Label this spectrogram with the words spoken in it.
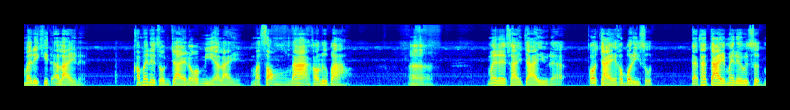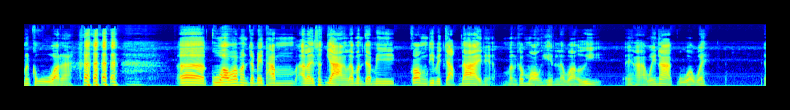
ไม่ได้คิดอะไรเนี่ยเขาไม่ได้สนใจแล้วว่ามีอะไร มาส่องหน้าเขาหรือเปล่า เออ ไม่ได้ใส่ใจอยู่แล้ว เพราะใจเขาบริสุทธิ์ แต่ถ้าใจไม่ได้บริสุทธิ์มันกลัวนะเออกลัวว่ามันจะไปทำอะไรสักอย่างแล้วมันจะมีกล้องที่ไปจับได้เนี่ย มันก็มองเห็นแล้วว่า เอ้ยไอ้หาไว้น่ากลัวเว้ย เ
